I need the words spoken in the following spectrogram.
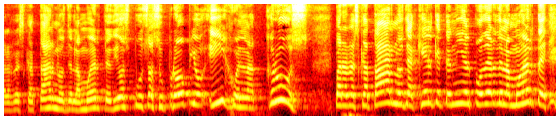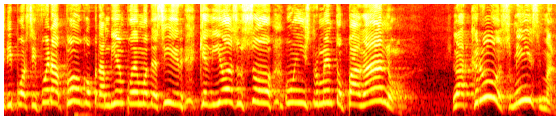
para rescatarnos de la muerte. Dios puso a su propio Hijo en la cruz para rescatarnos de aquel que tenía el poder de la muerte. Y por si fuera poco, también podemos decir que Dios usó un instrumento pagano, la cruz misma,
